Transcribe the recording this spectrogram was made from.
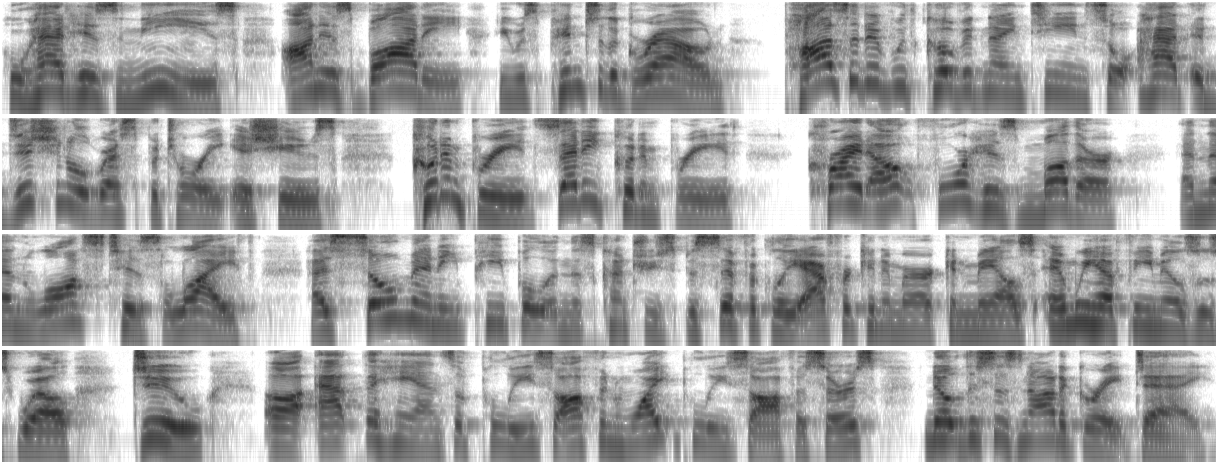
who had his knees on his body. He was pinned to the ground, positive with COVID 19, so had additional respiratory issues, couldn't breathe, said he couldn't breathe, cried out for his mother and then lost his life, as so many people in this country, specifically African American males, and we have females as well, do uh, at the hands of police, often white police officers. No, this is not a great day.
